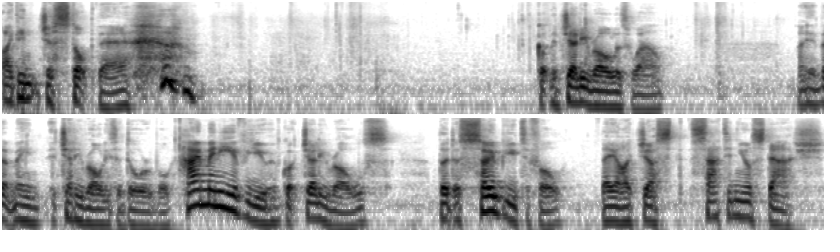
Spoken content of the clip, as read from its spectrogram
I didn't just stop there. Got the jelly roll as well. I that mean a jelly roll is adorable. How many of you have got jelly rolls that are so beautiful they are just sat in your stash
